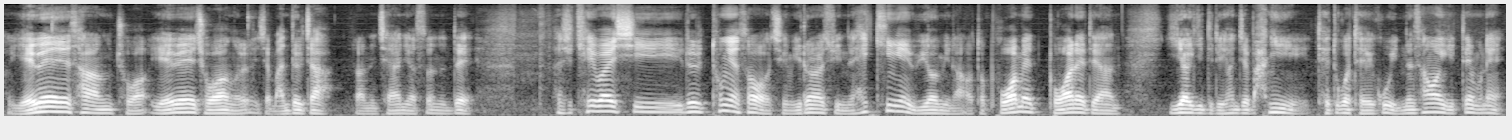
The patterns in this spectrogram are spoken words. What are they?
그 예외 사항 조항 예외 조항을 이제 만들자라는 제안이었었는데 사실 KYC를 통해서 지금 일어날 수 있는 해킹의 위험이나 어떤 보안에 보안에 대한 이야기들이 현재 많이 대두가 되고 있는 상황이기 때문에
